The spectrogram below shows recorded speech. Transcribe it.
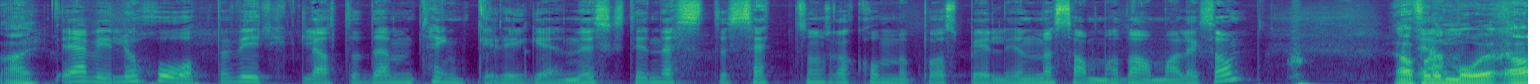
nei. Jeg vil jo håpe virkelig at de tenker hygienisk til neste sett som skal komme på å spille inn med samme dama, liksom. Ja, for, Ja. Det, må jo, ja,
